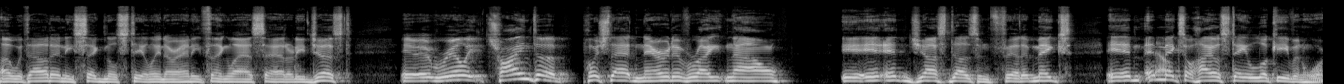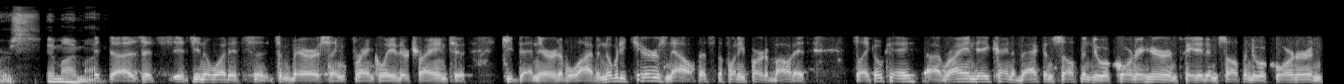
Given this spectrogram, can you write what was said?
uh, without any signal stealing or anything last Saturday. Just it really trying to push that narrative right now. It, it just doesn't fit. It makes it, it no. makes Ohio State look even worse in my mind. It does. It's it's you know what? It's it's embarrassing. Frankly, they're trying to keep that narrative alive, and nobody cares now. That's the funny part about it. It's like okay, uh, Ryan Day kind of backed himself into a corner here and painted himself into a corner, and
